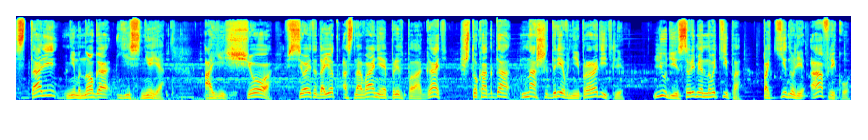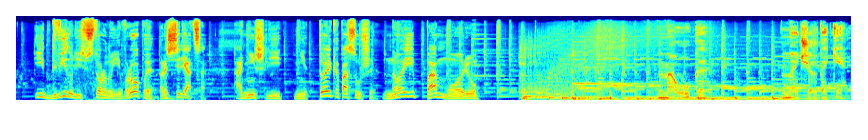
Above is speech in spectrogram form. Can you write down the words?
стали немного яснее. А еще все это дает основание предполагать, что когда наши древние прародители, люди современного типа, покинули Африку и двинулись в сторону Европы расселяться, они шли не только по суше, но и по морю. Наука на чердаке.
